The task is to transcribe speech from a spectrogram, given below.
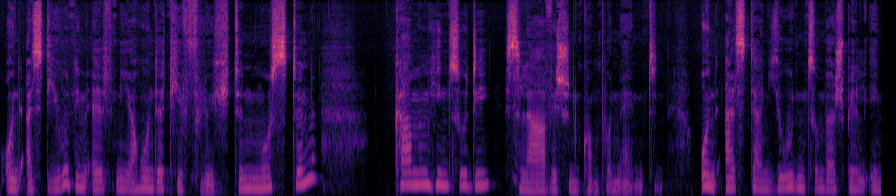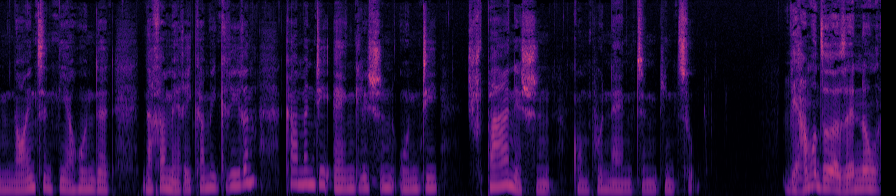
Und als die Juden im 11. Jahrhundert hier flüchten mussten, kamen hinzu die slawischen Komponenten. Und als dann Juden zum Beispiel im 19. Jahrhundert nach Amerika migrieren, kamen die englischen und die spanischen Komponenten hinzu. Wir haben unserer Sendung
